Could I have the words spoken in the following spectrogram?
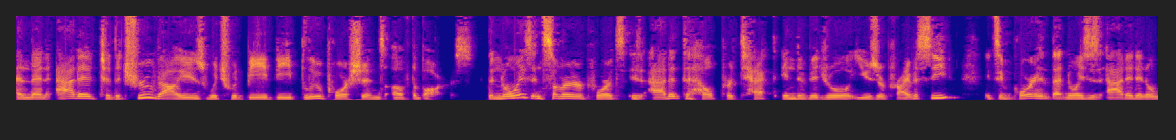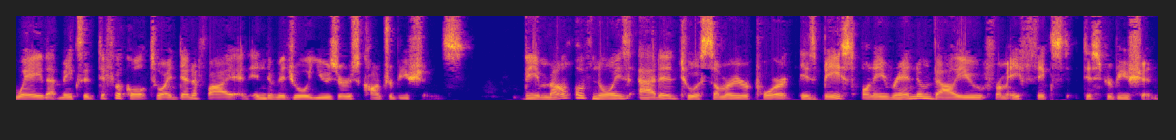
and then added to the true values, which would be the blue portions of the bars. The noise in summary reports is added to help protect individual user privacy. It's important that noise is added in a way that makes it difficult to identify an individual user's contributions. The amount of noise added to a summary report is based on a random value from a fixed distribution.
